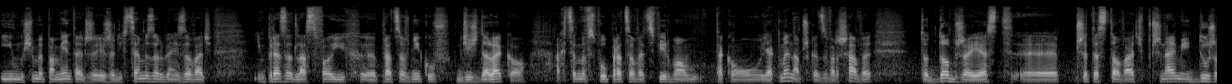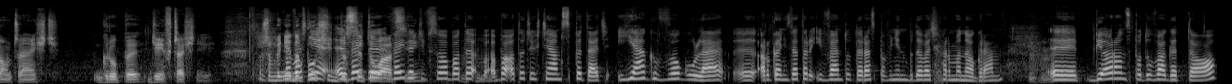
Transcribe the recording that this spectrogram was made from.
I musimy pamiętać, że jeżeli chcemy zorganizować imprezę dla swoich e, pracowników gdzieś daleko, a chcemy współpracować z firmą taką jak my, na przykład z Warszawy, to dobrze jest e, przetestować przynajmniej dużą część grupy dzień wcześniej. No, żeby nie no dopuścić do wejdę, sytuacji. Wejdę ci w słowo, bo, to, bo o to cię chciałam spytać. Jak w ogóle y, organizator eventu teraz powinien budować harmonogram, Mhm. y, biorąc pod uwagę to,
